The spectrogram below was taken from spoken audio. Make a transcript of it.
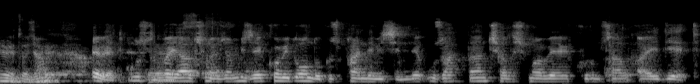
Evet hocam. Evet, Mustafa Evet. Yalçın Hocam bize COVID-19 pandemisinde uzaktan çalışma ve kurumsal aidiyet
